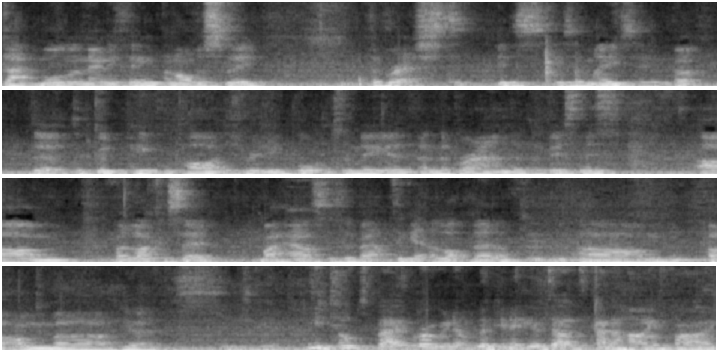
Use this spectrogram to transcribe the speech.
that more than anything, and obviously the rest is, is amazing, but the, the good people part is really important to me and, and the brand and the business. Um, but like I said, my house is about to get a lot better. Um, but I'm, uh, yeah. You talked about growing up looking at your dad's kind of hi-fi.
